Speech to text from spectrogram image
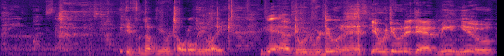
But he once said when his time Even though we were totally like, yeah, dude, we're doing it. Yeah, we're doing it, Dad. Me and you.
